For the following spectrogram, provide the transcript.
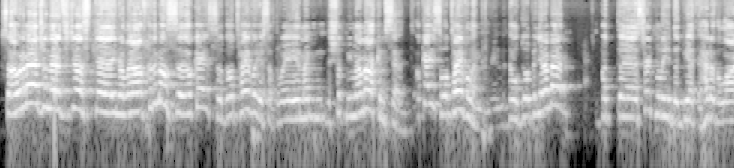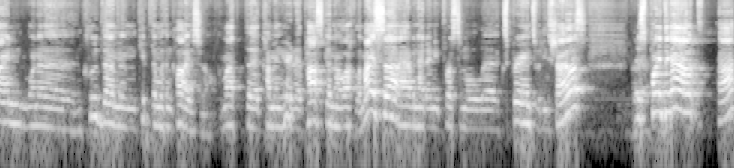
So I would imagine that it's just, uh, you know, let off Chedemilsa, okay, so go taivel yourself, the way the Shut Mamakim said. Okay, so we'll taivel him. I mean, they'll do opinion about But uh, certainly they'd be at the head of the line. You want to include them and keep them within Klal Yisrael. I'm not uh, coming here to Pascha and Halach Lamaisa. I haven't had any personal uh, experience with these shilas. Just pointing out, huh?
